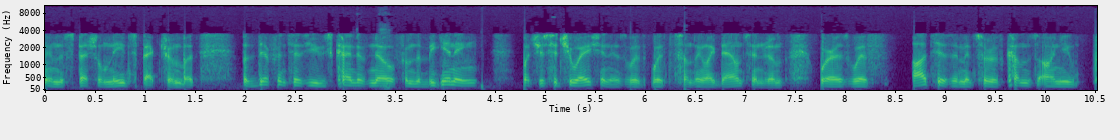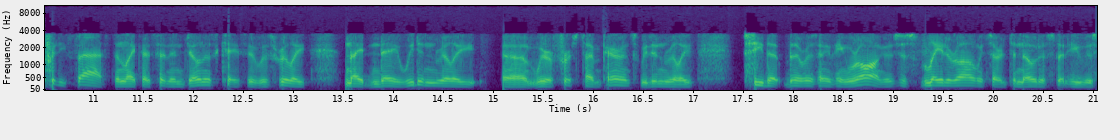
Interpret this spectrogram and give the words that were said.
in the special needs spectrum, but but the difference is you kind of know from the beginning what your situation is with with something like Down syndrome, whereas with autism, it sort of comes on you pretty fast. And like I said, in Jonah's case, it was really night and day. We didn't really, uh, we were first time parents. We didn't really see that there was anything wrong. It was just later on we started to notice that he was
